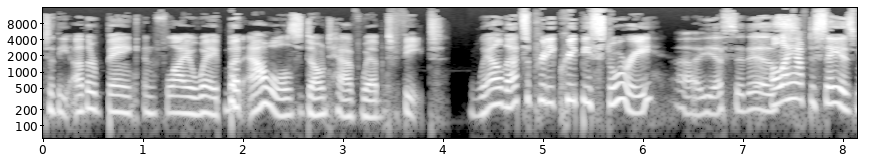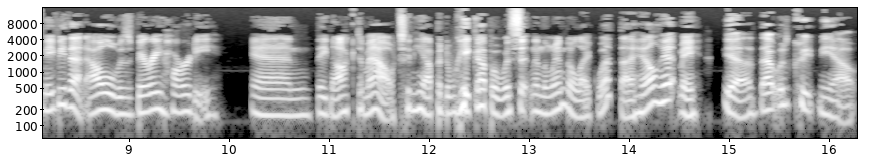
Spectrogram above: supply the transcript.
to the other bank and fly away, but owls don't have webbed feet. Well, that's a pretty creepy story. Uh, yes, it is. All I have to say is maybe that owl was very hardy and they knocked him out and he happened to wake up and was sitting in the window like, what the hell hit me? Yeah, that would creep me out.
